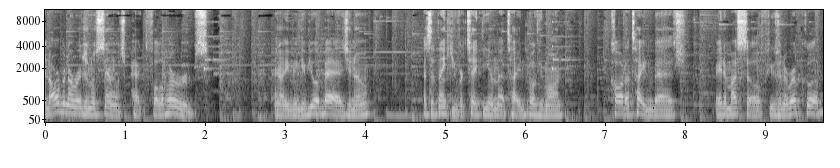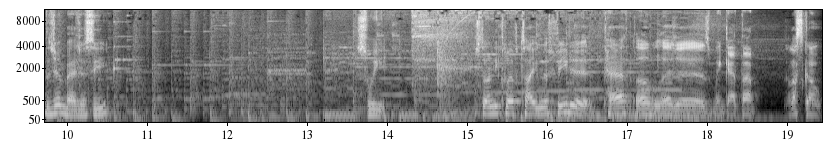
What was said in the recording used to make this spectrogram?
An Arven original sandwich packed full of herbs. And I'll even give you a badge, you know? As a thank you for taking on that Titan Pokemon. Call it a Titan badge. Made it myself, using a replica of the gym badge, you see? Sweet. Stony Cliff Titan defeated. Path of Legends. We got the. Let's go.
